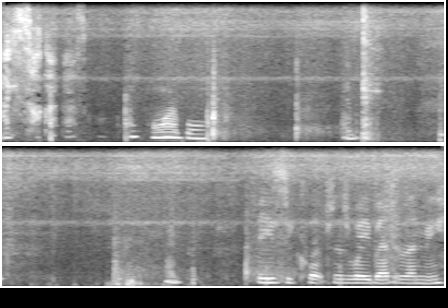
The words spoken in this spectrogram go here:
I suck at basketball. I'm horrible. My Daisy Clips is way better than me.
